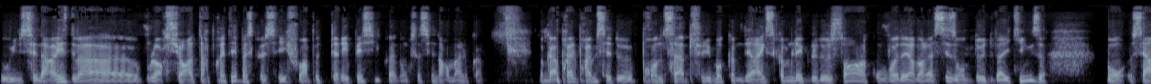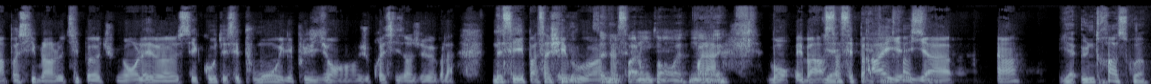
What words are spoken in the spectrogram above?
ou une scénariste va euh, vouloir surinterpréter parce que c'est il faut un peu de péripéties quoi donc ça c'est normal quoi donc après le problème c'est de prendre ça absolument comme des règles comme l'aigle de sang hein, qu'on voit d'ailleurs dans la saison 2 de Vikings Bon, c'est impossible. Hein. Le type, euh, tu lui enlèves ses côtes et ses poumons, il est plus vivant. hein. Je précise. hein, je, voilà. N'essayez pas ça chez vous. Hein. Ça dure pas longtemps. Ouais. Voilà. Ouais. Bon, et ben y a- ça c'est il y a pareil. Il y a, hein Il y a une trace, quoi.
